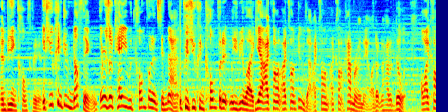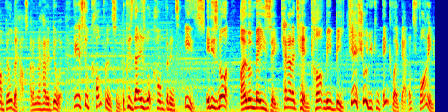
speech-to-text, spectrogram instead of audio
and being confident. If you can do nothing, there is okay with confidence in that because you can confidently be like, yeah, I can't, I can't do that. I can't, I can't hammer a nail. I don't know how to do it. Oh, I can't build a house. I don't know how to do it. There is still confidence in it because that is what confidence is. It is not, I'm amazing, 10 out of 10, can't be beat. Yeah, sure, you can think like that. That's fine.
